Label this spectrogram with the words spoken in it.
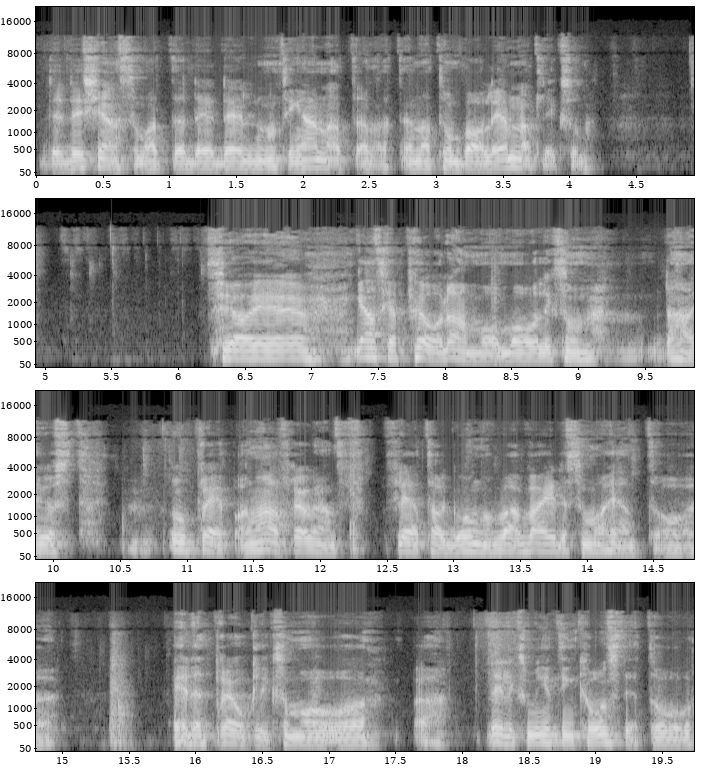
Det, det känns som att det, det, är någonting annat än att, än att hon bara lämnat liksom. Så jag är ganska på där med, med liksom, det här just upprepa den här frågan flertal gånger. Vad, vad är det som har hänt? Och, eh, är det ett bråk liksom? Och, och ja, det är liksom ingenting konstigt. Och,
